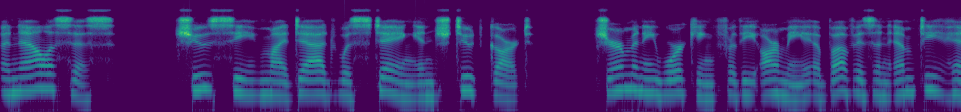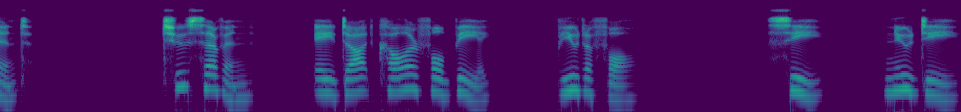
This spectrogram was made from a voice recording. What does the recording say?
Analysis Choose C. My dad was staying in Stuttgart, Germany working for the army above is an empty hint. 27. A. Dot colorful B. Beautiful. C. New D.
